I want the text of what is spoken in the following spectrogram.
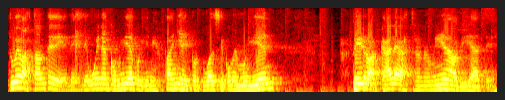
tuve bastante de, de- de buena comida porque en España y Portugal se come muy bien, pero acá la gastronomía, olvídate.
